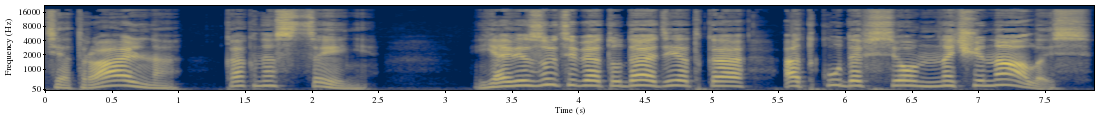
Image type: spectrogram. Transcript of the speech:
«Театрально, как на сцене. Я везу тебя туда, детка, откуда все начиналось.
